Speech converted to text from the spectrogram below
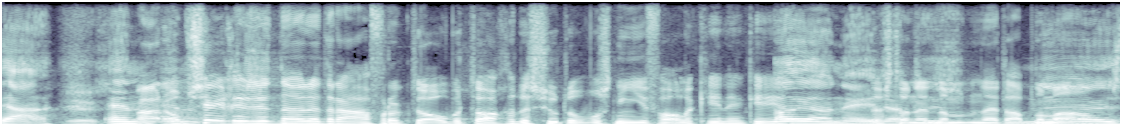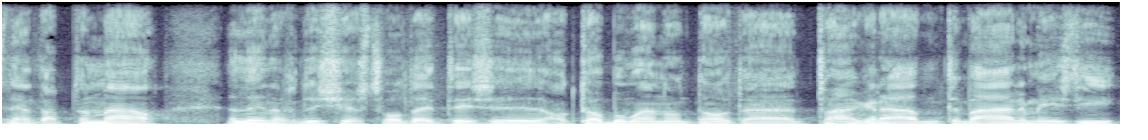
Ja, Dus. en- maar op en- zich is het nou net raar voor oktober, toch? Dat zoet toch wel niet vallen in een keer? Oh ja, nee. Dat is dan net, net abnormaal? Nee, is net abnormaal. Alleen nog dus juist wel dat het is eh, oktober maand nota 2 graden te warm is. Die,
